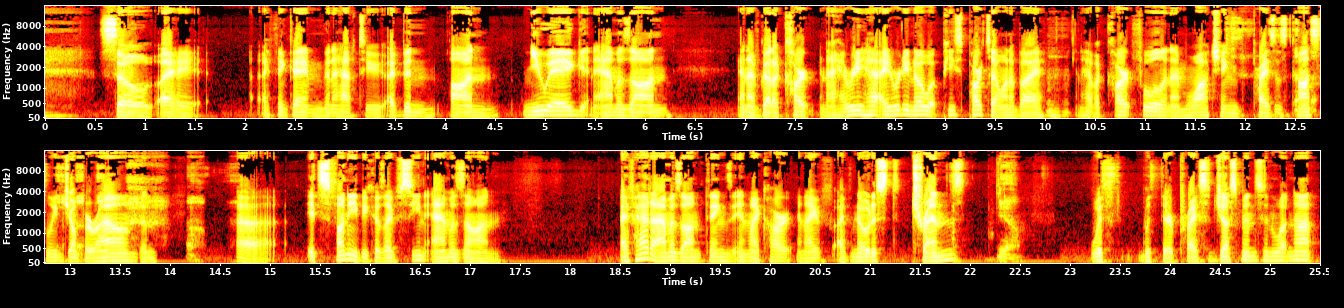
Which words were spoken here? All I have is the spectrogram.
so I I think I'm gonna have to. I've been on Newegg and Amazon, and I've got a cart, and I already ha- I already know what piece parts I want to buy, Mhm. and I have a cart full, and I'm watching prices constantly jump around, and Oh. uh, it's funny because I've seen Amazon. I've had Amazon things in my cart, and I've I've noticed trends yeah. With with their price adjustments and whatnot.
